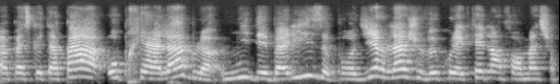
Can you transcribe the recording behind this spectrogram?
euh, parce que tu n'as pas au préalable mis des balises pour dire là, je veux collecter de l'information.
